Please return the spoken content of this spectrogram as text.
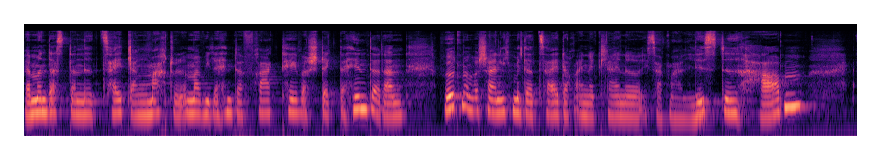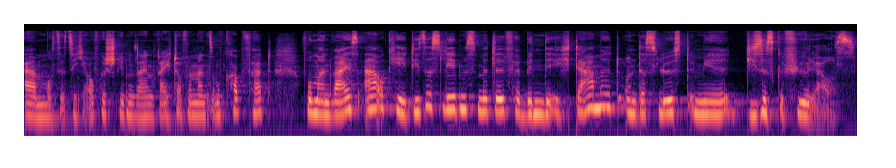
Wenn man das dann eine Zeit lang macht und immer wieder hinterfragt, hey, was steckt dahinter, dann wird man wahrscheinlich mit der Zeit auch eine kleine, ich sag mal, Liste haben. Ähm, muss jetzt nicht aufgeschrieben sein, reicht auch, wenn man es im Kopf hat, wo man weiß, ah, okay, dieses Lebensmittel verbinde ich damit und das löst in mir dieses Gefühl aus.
